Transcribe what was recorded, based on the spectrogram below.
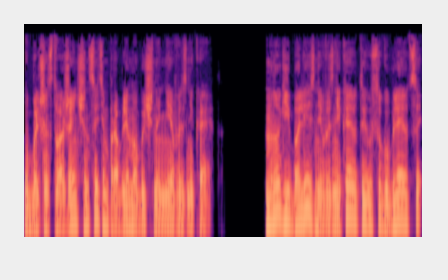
У большинства женщин с этим проблем обычно не возникает. Многие болезни возникают и усугубляются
